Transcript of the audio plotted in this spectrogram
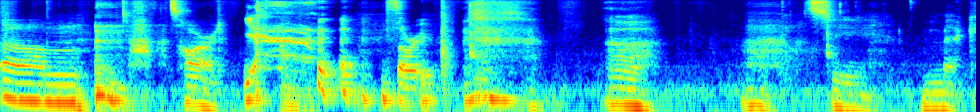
Um. that's hard. Yeah. Sorry. Uh, Let's see. Mech.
